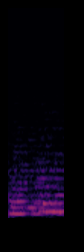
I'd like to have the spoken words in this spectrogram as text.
Thank you.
